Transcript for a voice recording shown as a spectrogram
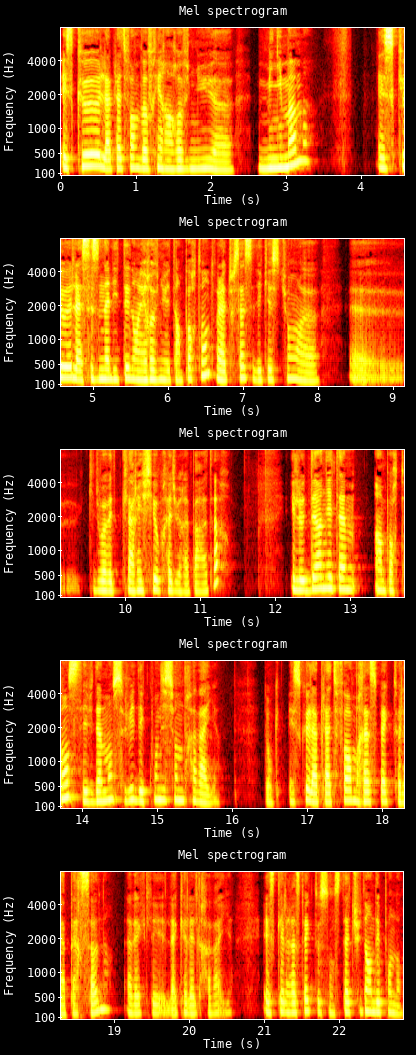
Est-ce que la plateforme va offrir un revenu minimum? Est-ce que la saisonnalité dans les revenus est importante? Voilà, tout ça, c'est des questions qui doivent être clarifiées auprès du réparateur. Et le dernier thème important, c'est évidemment celui des conditions de travail. Donc, est-ce que la plateforme respecte la personne avec laquelle elle travaille? Est-ce qu'elle respecte son statut d'indépendant?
